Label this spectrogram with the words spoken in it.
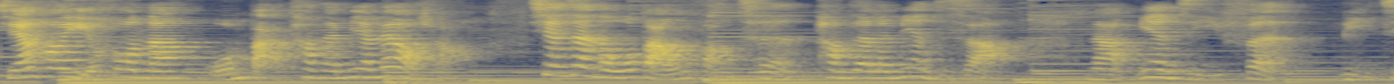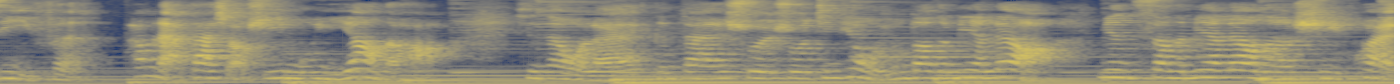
剪好以后呢，我们把它烫在面料上。现在呢，我把无纺衬烫在了面子上，那面子一份，里子一份，它们俩大小是一模一样的哈。现在我来跟大家说一说，今天我用到的面料，面子上的面料呢是一块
